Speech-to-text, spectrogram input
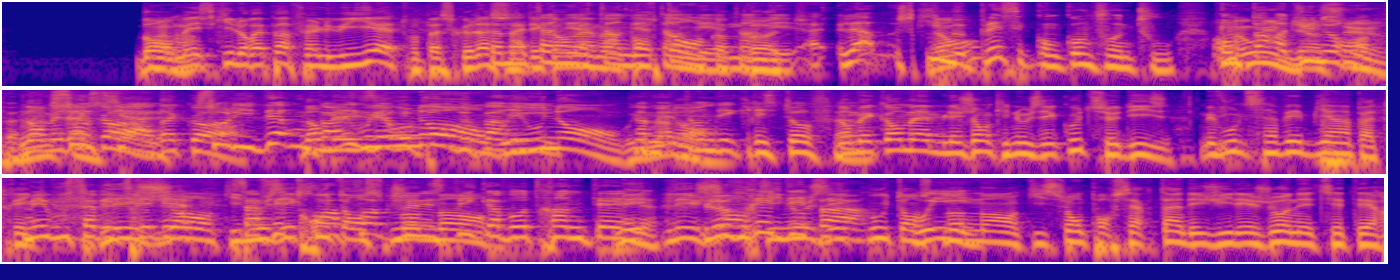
Bon, Voilà. mais est-ce qu'il n'aurait pas fallu y être Parce que là, mais c'était quand même attendez, important attendez, comme attendez. vote. Là, ce qui Non me plaît, c'est qu'on confond tout. On Ah oui, parle bien d'une. Europe Non, mais sociale, d'accord. solidaire. Vous Non, mais parlez oui des ou non, de Paris. oui ou non, oui non, ou mais non. attendez, Christophe. Non, mais quand même, les gens qui nous écoutent se disent Mais vous le savez bien, Patrick. Mais vous savez les très bien, gens qui ça nous fait écoutent en fois ce que je moment. l'explique à votre antenne. Mais les Le gens qui nous écoutent en Oui. ce moment, qui sont pour certains des gilets jaunes, etc.,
